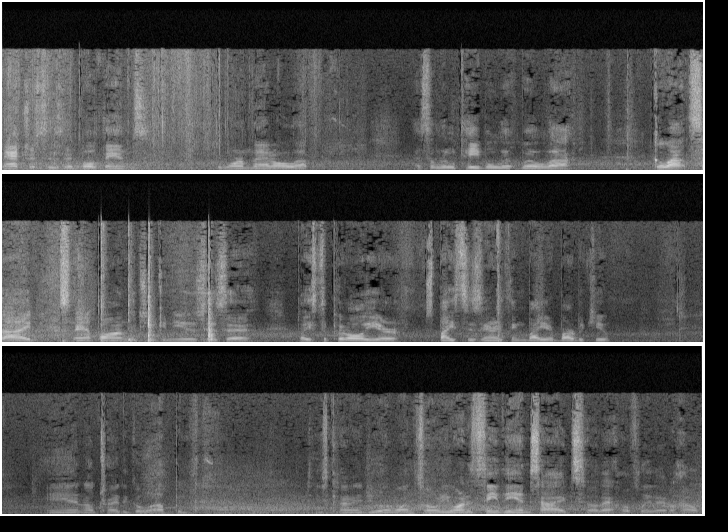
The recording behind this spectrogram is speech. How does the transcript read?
mattresses at both ends to warm that all up. That's a little table that will uh, go outside, snap on, that you can use as a place to put all your spices and everything by your barbecue. And I'll try to go up and just kind of do it once. So you want to see the inside, so that hopefully that'll help.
